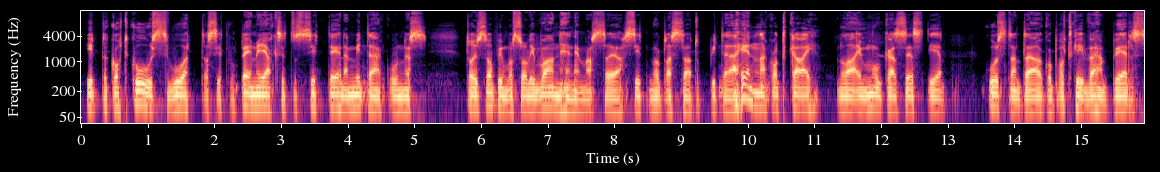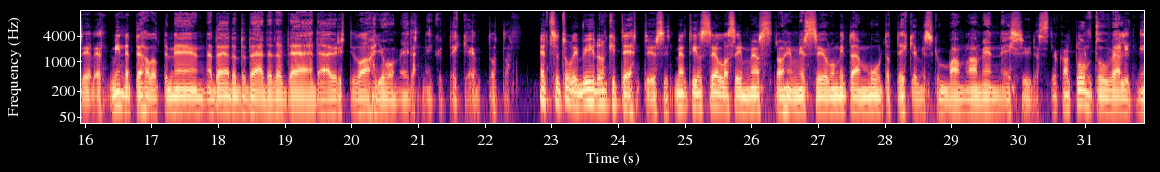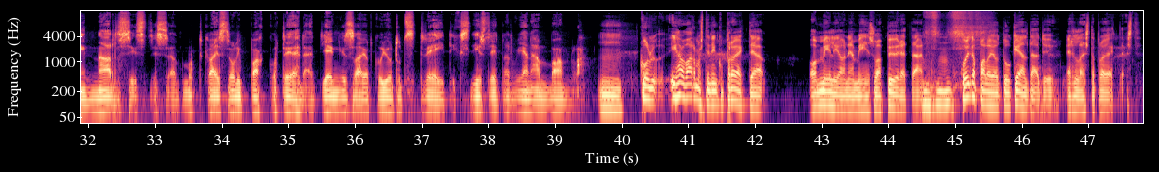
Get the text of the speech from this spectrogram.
hitto kohta kuusi vuotta sitten, mutta ei me jaksettu sitten tehdä mitään, kunnes toi sopimus oli vanhenemassa ja sitten me oltaisiin saatu pitää ennakot kai lain mukaisesti ja kustantaja alkoi potkia vähän perseelle, että minne te haluatte mennä, dää, dää, dää, dää, dää, dää, yritti lahjoa meidät niin tekemään tota. Että se tuli vihdoinkin tehtyä. Sitten mentiin sellaisiin mestoihin, missä ei ollut mitään muuta tekemistä kuin bamlaa menneisyydestä, joka tuntuu välit niin narsistiselta, mutta kai se oli pakko tehdä, että jengi saa jotkut jutut straightiksi, niistä ei tarvi enää bamlaa. Mm. Kun ihan varmasti niin projekteja on miljoonia, mihin sua pyydetään. Mm-hmm. Kuinka paljon joutuu kieltäytyy erilaisista projekteista?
